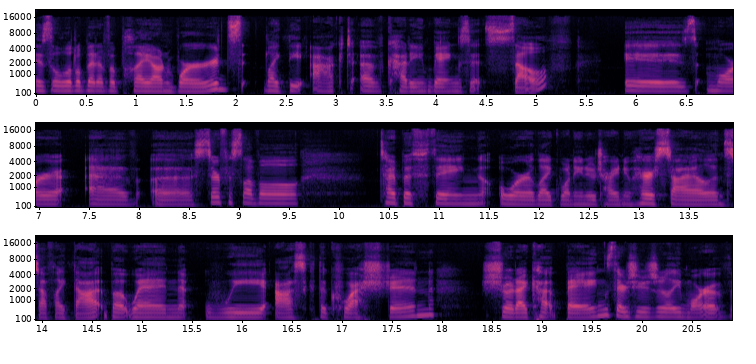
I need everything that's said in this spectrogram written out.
is a little bit of a play on words, like the act of cutting bangs itself is more of a surface level type of thing or like wanting to try a new hairstyle and stuff like that. But when we ask the question, should I cut bangs? There's usually more of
